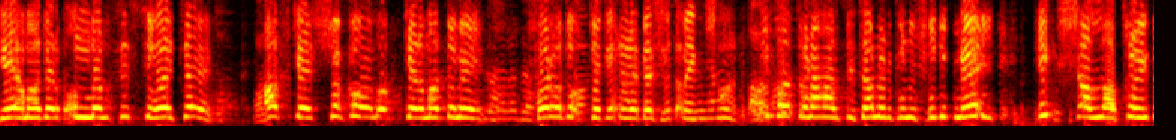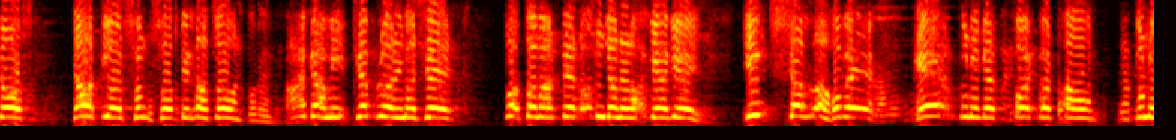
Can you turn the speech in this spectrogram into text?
যে আমাদের বন্ধন সৃষ্টি হয়েছে আজকে সকল ঐক্যের মাধ্যমে ষড়যন্ত্রকারীরা বেশি দামে নির্বাচন আর পিছানোর কোনো সুযোগ নেই। ইনশাল্লাহ ত্রয়োদশ জাতীয় সংসদ নির্বাচন আগামী ফেব্রুয়ারি মাসের প্রথমার্ধে রমজানের আগে আগে ইনশাল্লাহ হবে। এর কোনো ব্যত্যয় ঘটার কোনো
